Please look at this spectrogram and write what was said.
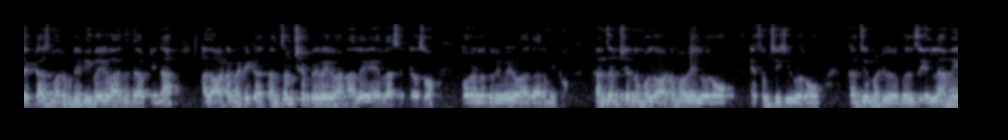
செக்டார்ஸ் மறுபடியும் ரிவைவ் ஆகுது அப்படின்னா அது ஆட்டோமேட்டிக்காக கன்சம்ஷன் ரிவைவ் ஆனாலே எல்லா செக்டார்ஸும் ஓரளவுக்கு ரிவைவ் ஆக ஆரம்பிக்கும். கன்சம்ஷன் போது ஆட்டோமொபைல் வரும் எஃப்எம்சிஜி வரும் கன்சியூமர் டியூரபிள்ஸ் எல்லாமே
